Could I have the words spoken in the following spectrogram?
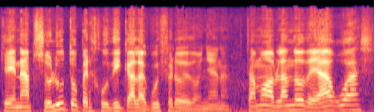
que en absoluto perjudica al acuífero de Doñana. Estamos hablando de aguas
